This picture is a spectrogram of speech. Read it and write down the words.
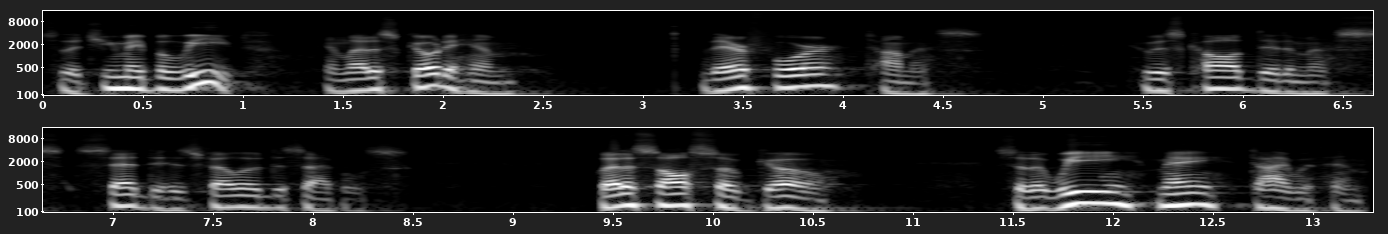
so that you may believe and let us go to him. Therefore, Thomas, who is called Didymus, said to his fellow disciples, Let us also go, so that we may die with him.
